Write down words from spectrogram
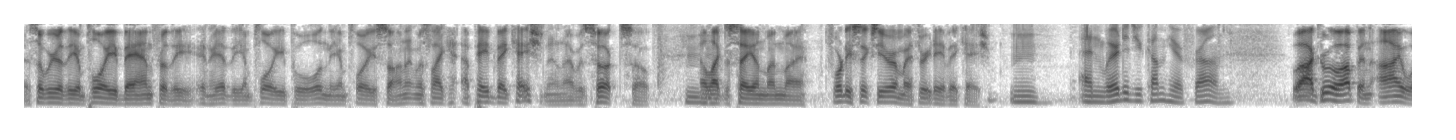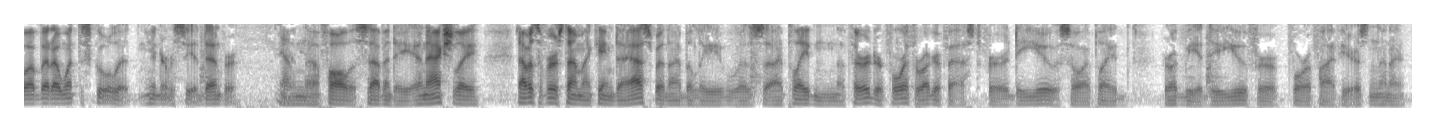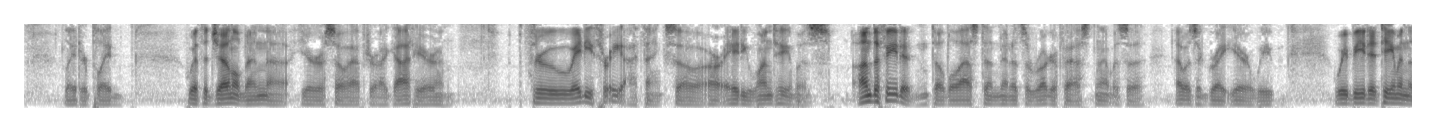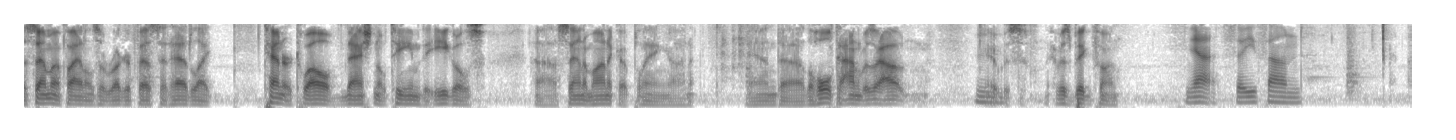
so we were the employee band for the, and we had the employee pool and the employee sauna. It was like a paid vacation, and I was hooked. So I like to say I'm on my 46th year on my three day vacation. And where did you come here from? Well, I grew up in Iowa, but I went to school at University of Denver in Okay. uh, fall of '70, and actually. That was the first time I came to Aspen, I believe. Was I played in the third or fourth Ruggerfest for DU? So I played rugby at DU for four or five years, and then I later played with a gentleman a year or so after I got here, and through '83, I think. So our '81 team was undefeated until the last ten minutes of Ruggerfest, and that was a that was a great year. We we beat a team in the semifinals of Ruggerfest that had like ten or twelve national team, the Eagles, uh, Santa Monica, playing on it, and uh, the whole town was out. It was it was big fun. Yeah, so you found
